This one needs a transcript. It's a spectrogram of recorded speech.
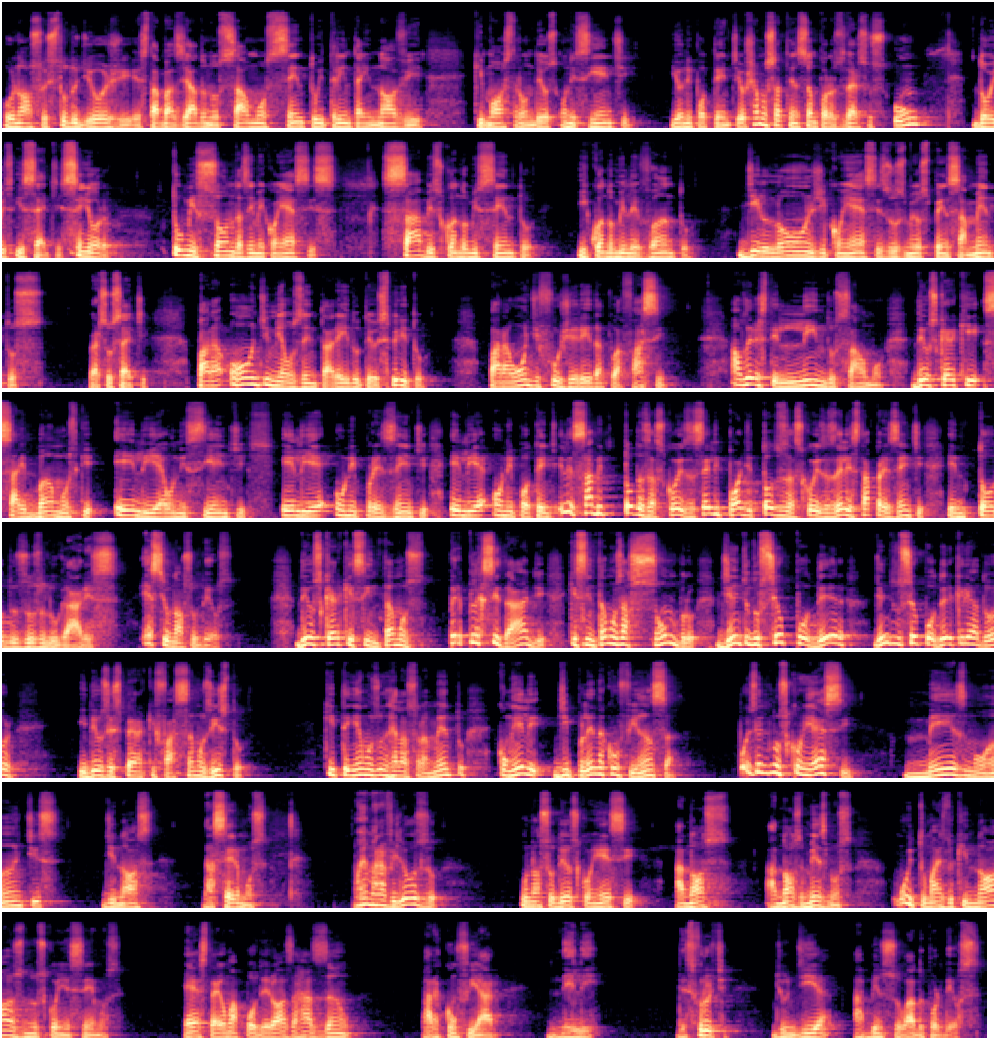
O nosso estudo de hoje está baseado no Salmo 139, que mostra um Deus onisciente e onipotente. Eu chamo sua atenção para os versos 1, 2 e 7. Senhor, tu me sondas e me conheces, sabes quando me sento e quando me levanto, de longe conheces os meus pensamentos. Verso 7. Para onde me ausentarei do teu espírito? Para onde fugirei da tua face? Ao ler este lindo salmo, Deus quer que saibamos que Ele é onisciente, Ele é onipresente, Ele é onipotente, Ele sabe todas as coisas, Ele pode todas as coisas, Ele está presente em todos os lugares. Esse é o nosso Deus. Deus quer que sintamos perplexidade, que sintamos assombro diante do seu poder, diante do seu poder criador. E Deus espera que façamos isto, que tenhamos um relacionamento com Ele de plena confiança pois Ele nos conhece mesmo antes de nós nascermos. Não é maravilhoso? O nosso Deus conhece a nós, a nós mesmos, muito mais do que nós nos conhecemos. Esta é uma poderosa razão para confiar nele. Desfrute de um dia abençoado por Deus.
